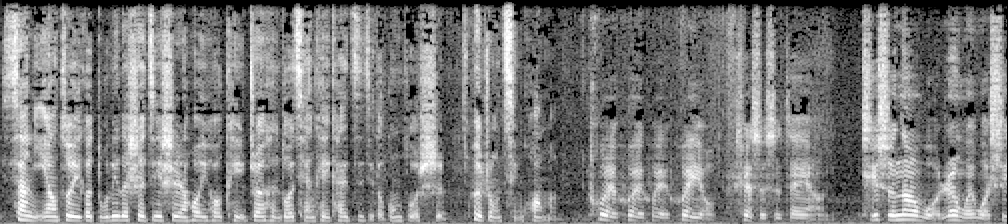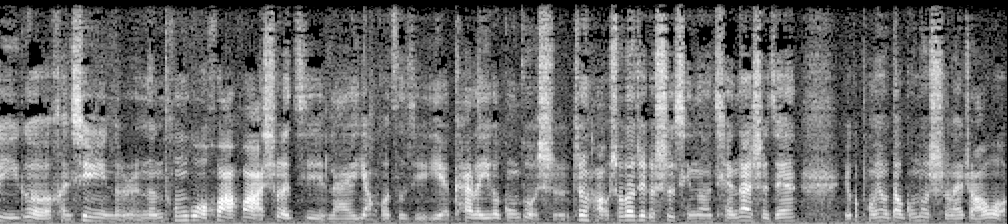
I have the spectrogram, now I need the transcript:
像你一样做一个独立的设计师，然后以后可以赚很多钱，可以开自己的工作室，会有这种情况吗？会会会会有，确实是这样。其实呢，我认为我是一个很幸运的人，能通过画画设计来养活自己，也开了一个工作室。正好说到这个事情呢，前段时间有个朋友到工作室来找我，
